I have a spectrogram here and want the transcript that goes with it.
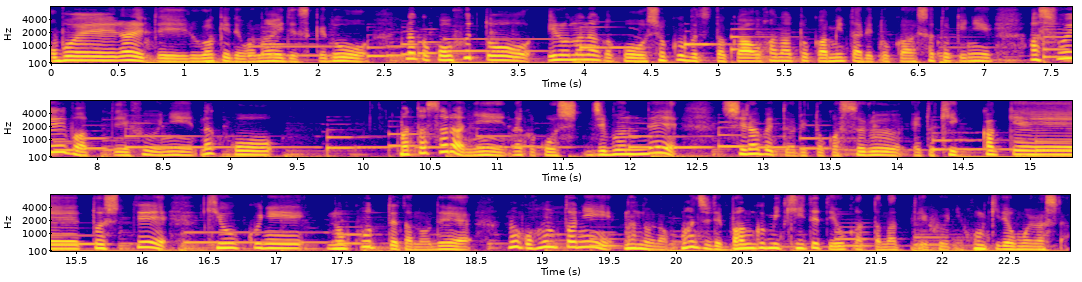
覚えられているわけではないですけどなんかこうふといろんななんかこう植物とかお花とか見たりとかした時にあそういえばっていう風になんかこうまたさらになんかこう自分で調べたりとかする、えっと、きっかけとして記憶に残ってたのでなんか本当に何だろうなマジで番組聞いててよかったなっていう風に本気で思いました。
